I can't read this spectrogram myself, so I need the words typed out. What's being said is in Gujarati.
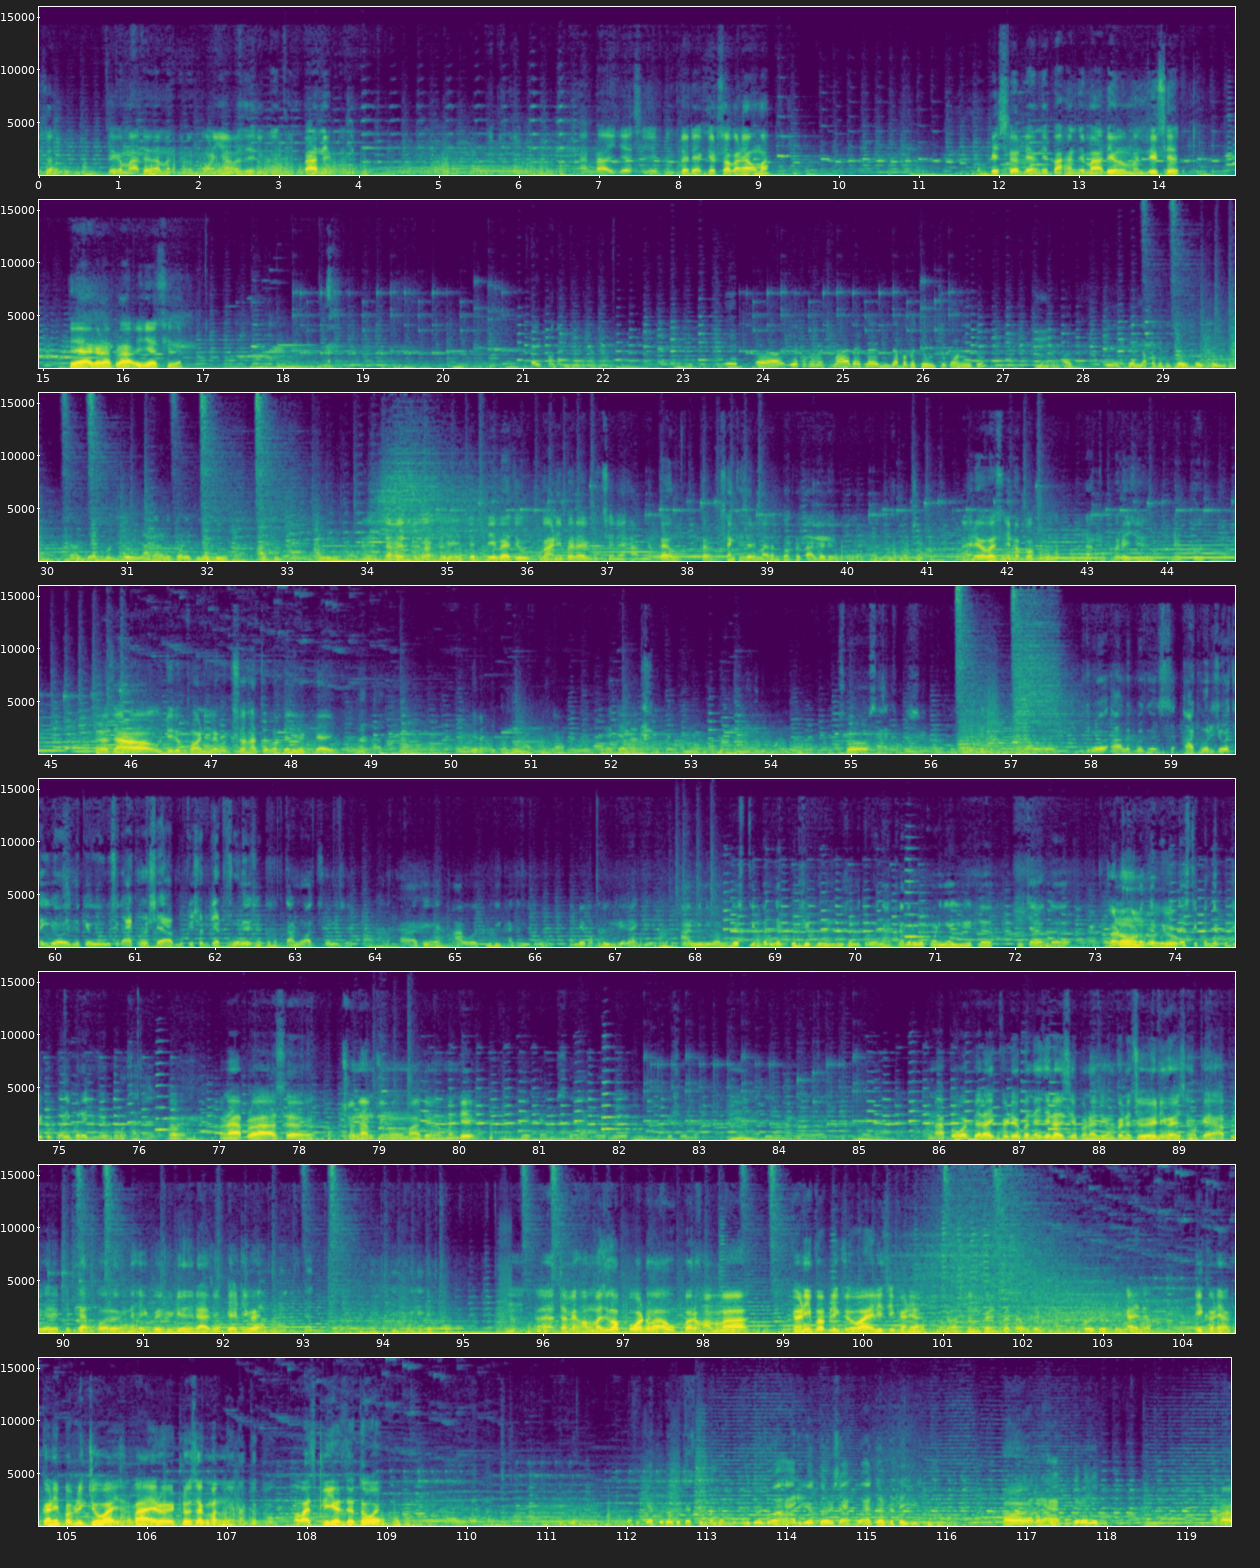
આવેલું છે. જે કે માતાના મંદિરનું પાણી આવે છે એની પછી બહાર નીકળે. આપણે આવી ગયા છીએ કમ્પ્લીટ એક્ઝેક્ટ છો ગણ્યા ઉમાં મુકેશ્વર ડેમની પાસે જે મહાદેવનું મંદિર છે ત્યાં આગળ આપણે આવી ગયા છીએ. એક વખત વચમાં આવ્યા હતા એટલે બીજા પગથિયે ઊંચું પાણી હતું. પહેલા પગથિયે ચૌદ ચૌદ અને આ ગેસ ગયું એના કારણે પાણી નથી આવતું? બધી બાજુ પાણી ભરાયેલું છે ને હાલમાં. કયો કયો? શંખેશ્વરી માતાનો પોખરો તો આગળ. અરે વસણીનો પોખરો આખું ભરાઈ ગયું એટલે ફૂલ પેલો જાળો ઉઠી તો પાણી લગભગ સો હાથોમાં પહેલી વખતે આવ્યું. છ સાત. મિત્રો આ લગભગ આઠ વર્ષ જેવા થઈ ગયો. એનું કેવું એવું છે કે આઠ વર્ષે આ મુકેશ્વર ગેટ છોડ્યો છે. તારનું આ છોડ્યું છે. આ જે આ ઓછું દેખાય છે મિત્રો અમે વખત ઉતરેલા છીએ આ મિનિમમ દસથી પંદર ફૂટ જેટલું ઊંડું છે મિત્રો અને આટલા બરોબર પાણી આવ્યું એટલે ઊંચા ઘણો ઊંડો. દસથી પંદર ફૂટ જેટલું પાણી ભરાઈ ગયું એટલો વરસાદ આવ્યો. અને આપણો આ જૂનામ જૂનું મહાદેવનું મંદિર. જે famous છે આપણે જે મુકેશ્વરમાં મહાદેવનું મંદિર કહેવાય. આપણો વાત પહેલાં એક વીડિયો બનાવી ગયેલા છે, પણ હજી હું કોઈને જોયો નહીં હોય છે કે આપણે યાર એટલી ફેન ફોલોઈંગ નહીં કોઈ વિડીયોની રાહ જોઈને બેઠી હોય. તમે સમજવા પોટવા ઉપર હમ ઘણી પબ્લિક જોવા આવેલી છે, કણ્યા. ઝૂમ કરીને બતાવું તો કોઈ કોઈ દેખાય છે એ કણ્યા, ઘણી પબ્લિક જોવા વાયરો એટલો શક મને અવાજ ક્લિયર જતો હોય. કહેતો હતો દસ દસથી પંદર ફૂટ મિત્રો જો આ રહ્યો ઘર છે આખું આ ઘર દટાઈ ગયું હતું બરાબર આ આખું ઘર જ હતું. અને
